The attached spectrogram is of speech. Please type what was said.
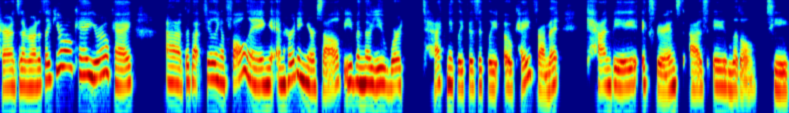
parents and everyone is like, you're okay, you're okay. Uh, but that feeling of falling and hurting yourself, even though you were technically physically okay from it, can be experienced as a little t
